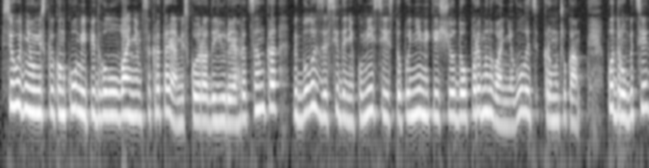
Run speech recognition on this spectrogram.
Сьогодні у міськвиконкомі під головуванням секретаря міської ради Юрія Гриценка відбулось засідання комісії з топоніміки щодо перейменування вулиць Кременчука. Подробиці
